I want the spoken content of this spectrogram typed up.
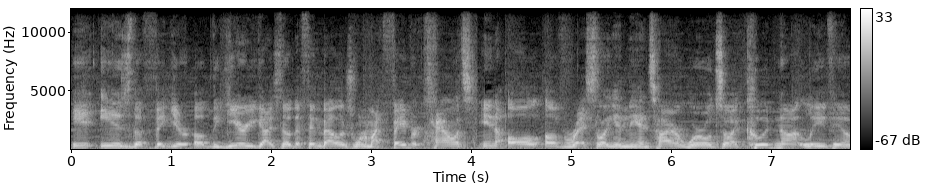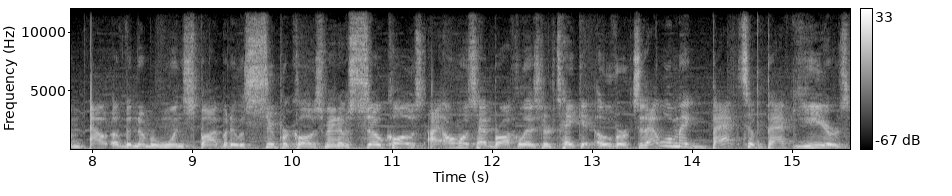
it is the figure of the year. You guys know that Finn Balor is one of my favorite talents in all of wrestling wrestling in the entire world, so I could not leave him out of the number one spot, but it was super close, man. It was so close. I almost had Brock Lesnar take it over. So that will make back-to-back -back years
